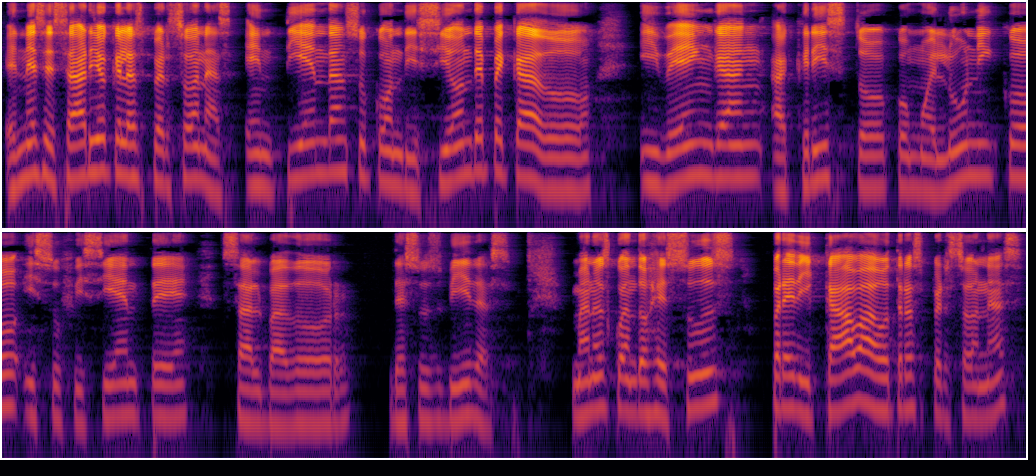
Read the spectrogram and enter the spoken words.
Es necesario que las personas entiendan su condición de pecado y vengan a Cristo como el único y suficiente Salvador de sus vidas. Hermanos, cuando Jesús predicaba a otras personas,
